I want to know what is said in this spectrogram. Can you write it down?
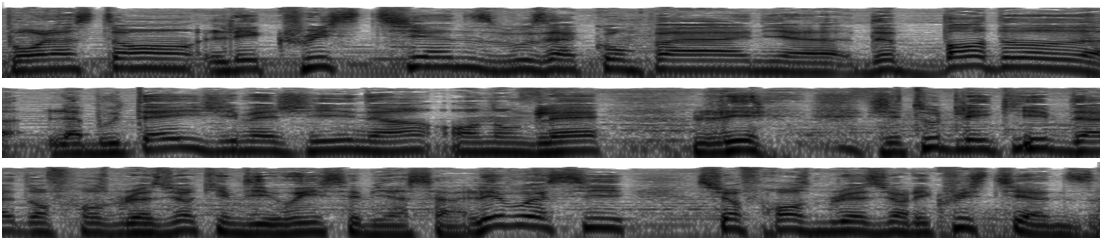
Pour l'instant, les Christians vous accompagnent. The Bottle, la bouteille, j'imagine, hein, en anglais. Les... J'ai toute l'équipe dans France Bleu Azur qui me dit oui, c'est bien ça. Les voici sur France Bleu Azur, les Christians.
